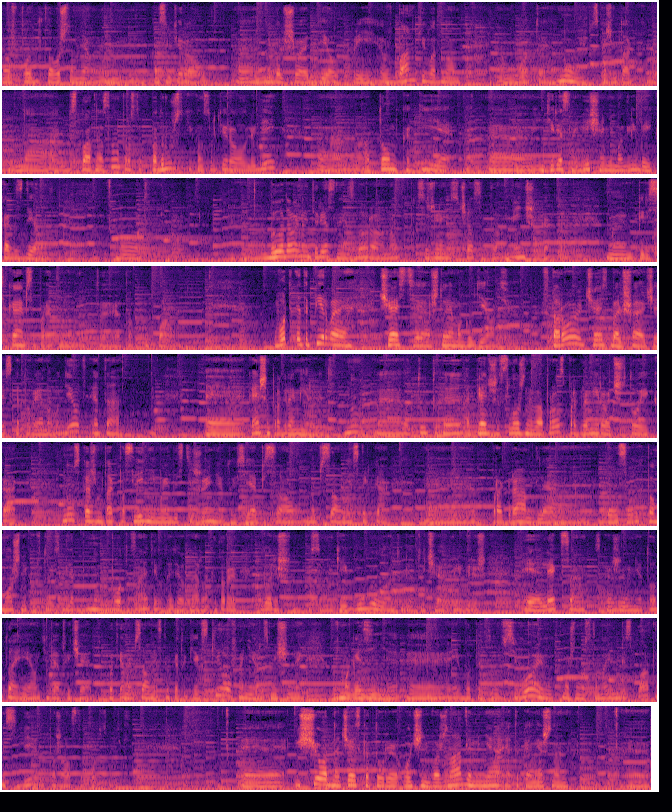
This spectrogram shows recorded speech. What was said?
э, вплоть до того, что у меня консультировал небольшой отдел при, в банке в одном. Вот, ну, скажем так, на бесплатной основе просто по-дружески консультировал людей о том, какие э, интересные вещи они могли бы и как сделать. Было довольно интересно и здорово, но, к сожалению, сейчас это меньше как-то. Мы пересекаемся, поэтому вот это упало. Вот это первая часть, э, что я могу делать. Вторая часть, большая часть, которую я могу делать, это Э, конечно, программировать. Ну, э, тут э, опять же сложный вопрос, программировать что и как. Ну, скажем так, последние мои достижения, то есть я писал, написал несколько программ для голосовых помощников, то есть для, ну, боты, знаете, вот эти вот, наверное, которые говоришь, допустим, окей, Google, он тебе отвечает, или говоришь, эй, Alexa, скажи мне то-то, и он тебе отвечает. Вот я написал несколько таких скиллов, они размещены в магазине э, вот этого всего, и их можно установить бесплатно себе, пожалуйста, пользуйтесь. Э, еще одна часть, которая очень важна для меня, это, конечно,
